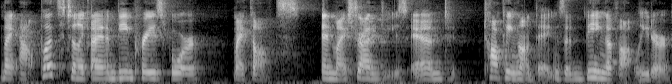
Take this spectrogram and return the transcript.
my outputs to like I am being praised for my thoughts and my strategies and talking on things and being a thought leader.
